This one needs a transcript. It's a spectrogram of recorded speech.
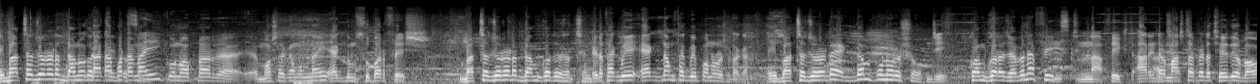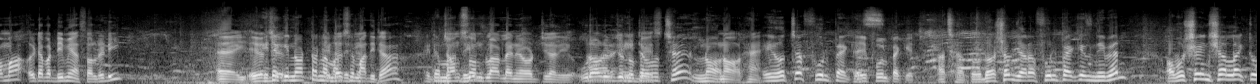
এই বাচ্চা জোড়াটার দাম কাটা ফাটা নাই কোনো আপনার মশার কেমন নাই একদম সুপার ফ্রেশ বাচ্চা জোড়াটার দাম কত যাচ্ছেন? এটা থাকবে একদম থাকবে পনেরোশো টাকা। এই বাচ্চা জোড়াটা একদম পনেরোশো। জি। কম করা যাবে না ফিক্সড না ফিক্সড আর এটা মাস্টার পেটা ছেড়ে দিও বাবা মা ওইটা আবার ডিমে আছে অলরেডি এই এই এটা কি নটটা না এটা হচ্ছে মাদিটা? মাদিটা? এটা জনসন ব্লাড লাইনের অরিজিনালি উড়াউড়ির জন্য এটা হচ্ছে নর। নর হ্যাঁ। এই হচ্ছে ফুল প্যাকেজ এই ফুল প্যাকেজ আচ্ছা তো দর্শক যারা ফুল প্যাকেজ নেবেন অবশ্যই ইনশাল্লাহ একটু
